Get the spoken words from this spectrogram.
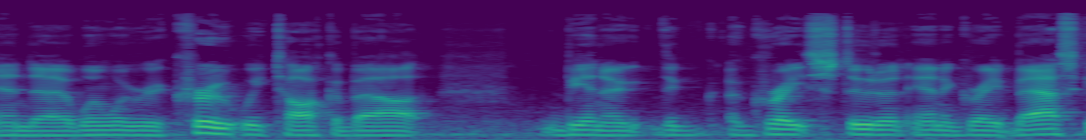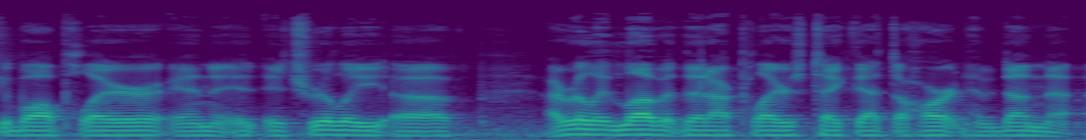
And uh, when we recruit, we talk about being a, a, great student and a great basketball player, and it, it's really uh, I really love it that our players take that to heart and have done that.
